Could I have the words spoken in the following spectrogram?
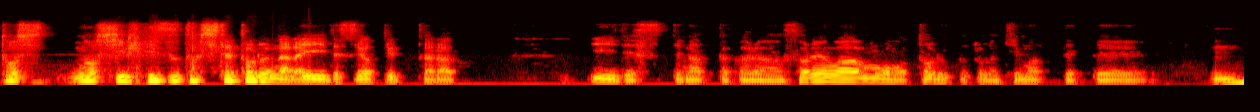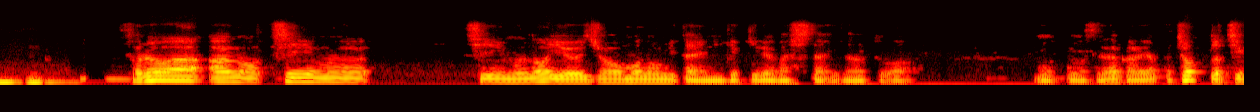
としのシリーズとして取るならいいですよって言ったら、いいですってなったから、それはもう取ることが決まってて、うんそれはあのチーム、チームの友情ものみたいにできればしたいなとは思ってますね。だからやっぱちょっと違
